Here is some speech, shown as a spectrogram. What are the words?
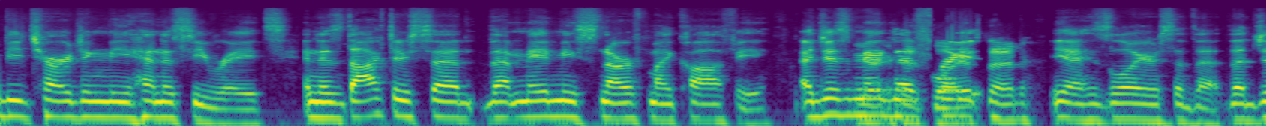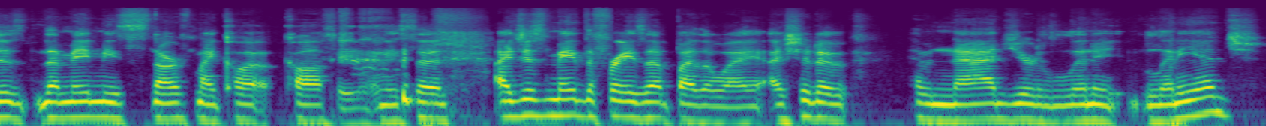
be charging me Hennessy rates. And his doctor said that made me snarf my coffee. I just made that phrase. said, Yeah, his lawyer said that. That just that made me snarf my co- coffee. And he said, "I just made the phrase up. By the way, I should have have nagged your line- lineage."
